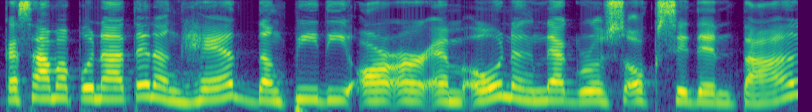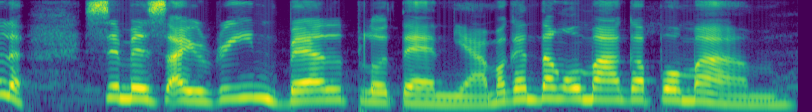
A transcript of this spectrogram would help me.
Kasama po natin ang head ng PDRRMO ng Negros Occidental, si Ms. Irene Bell Plotenia. Magandang umaga po, ma'am.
